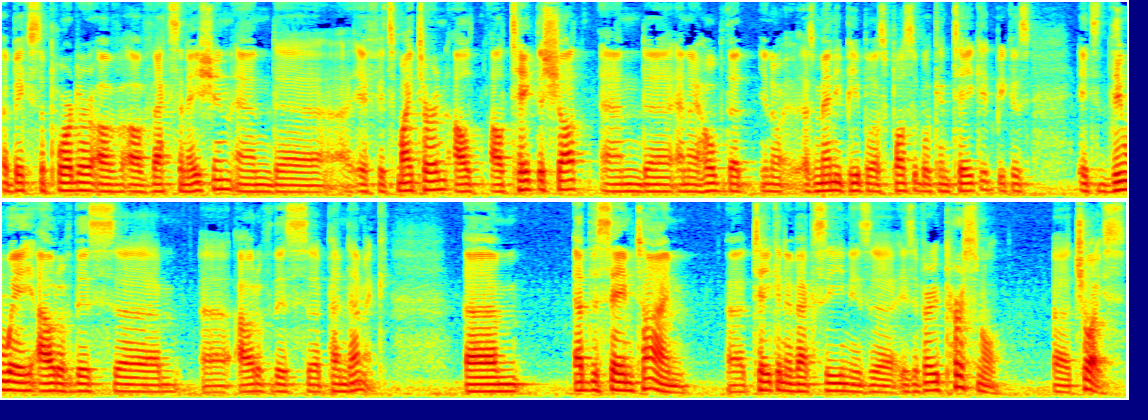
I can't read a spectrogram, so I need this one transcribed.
a, big supporter of, of vaccination and uh, if it's my turn i'll i'll take the shot and uh, and i hope that you know as many people as possible can take it because it's the way out of this um, uh, out of this uh, pandemic um, at the same time, taking a vaccine is a, is a very personal choice.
